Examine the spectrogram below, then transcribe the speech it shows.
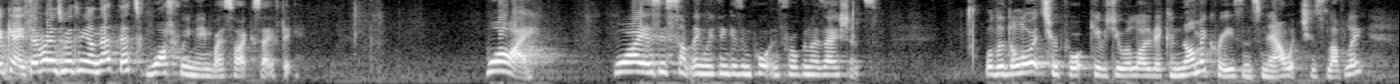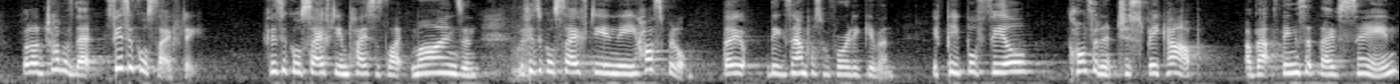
Okay, so everyone's with me on that? That's what we mean by psych safety. Why? Why is this something we think is important for organisations? Well, the Deloitte's report gives you a lot of economic reasons now, which is lovely. But on top of that, physical safety. Physical safety in places like mines and the physical safety in the hospital. The, the examples we've already given. If people feel confident to speak up about things that they've seen,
